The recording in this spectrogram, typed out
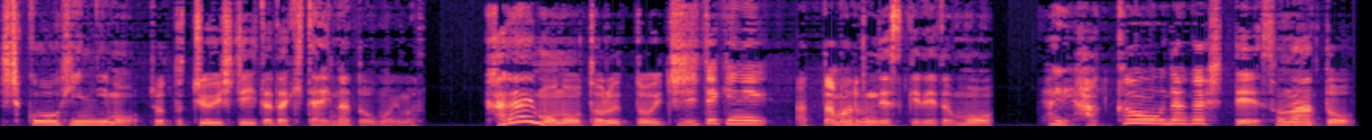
嗜好品にもちょっと注意していただきたいなと思います。辛いものを取ると一時的に温まるんですけれども、やはり発汗を促してその後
